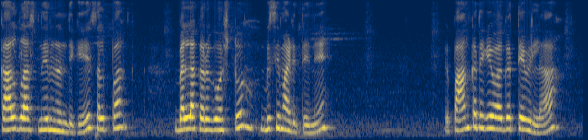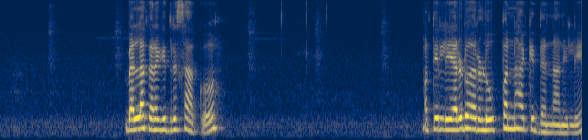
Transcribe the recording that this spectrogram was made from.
ಕಾಲು ಗ್ಲಾಸ್ ನೀರಿನೊಂದಿಗೆ ಸ್ವಲ್ಪ ಬೆಲ್ಲ ಕರಗುವಷ್ಟು ಬಿಸಿ ಮಾಡಿದ್ದೇನೆ. ಪಾಕ ತೆಗೆಯುವ ಅಗತ್ಯವಿಲ್ಲ. ಬೆಲ್ಲ ಕರಗಿದರೆ ಸಾಕು. ಮತ್ತು ಇಲ್ಲಿ ಎರಡು ಅರಳು ಉಪ್ಪನ್ನು ಹಾಕಿದ್ದೇನೆ ನಾನಿಲ್ಲಿ.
